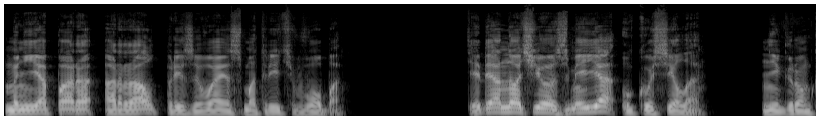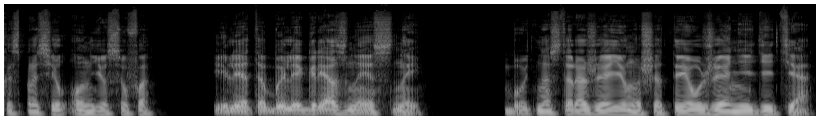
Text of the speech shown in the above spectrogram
Мньяпара орал, призывая смотреть в оба. «Тебя ночью змея укусила?» — негромко спросил он Юсуфа. «Или это были грязные сны? Будь настороже, юноша, ты уже не дитя».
